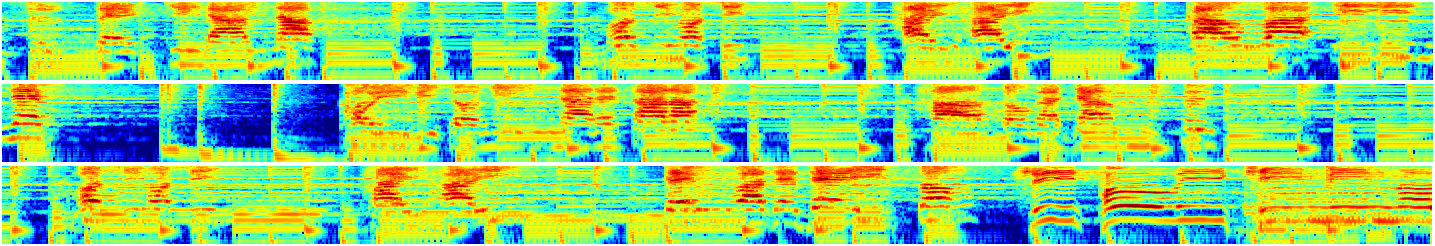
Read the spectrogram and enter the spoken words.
素敵だな。もしもし。はいはい。かわいいね。恋人になれたらハートがジャンプ。もしもし。はいはい。電話でデート。一人君の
